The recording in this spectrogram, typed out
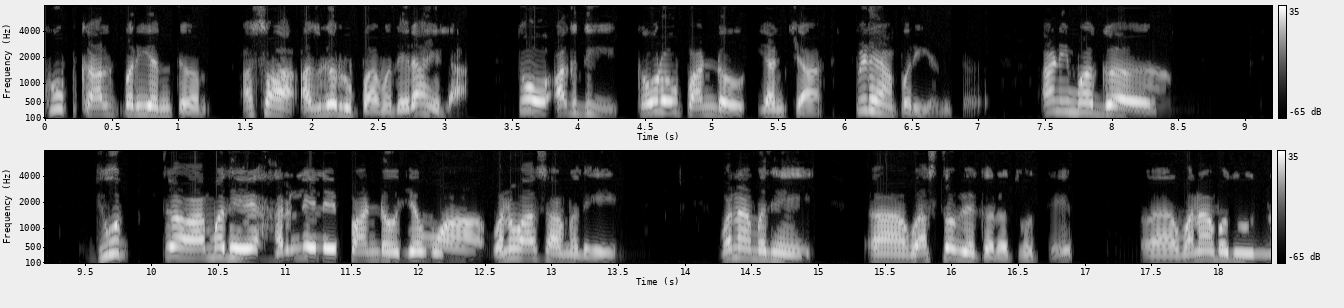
खूप कालपर्यंत असा अजगर रूपामध्ये राहिला. तो अगदी कौरव पांडव यांच्या पिढ्यापर्यंत. आणि मग द्यूतामध्ये हरलेले पांडव जेव्हा वनवासामध्ये वनामध्ये वास्तव्य करत होते वनामधून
